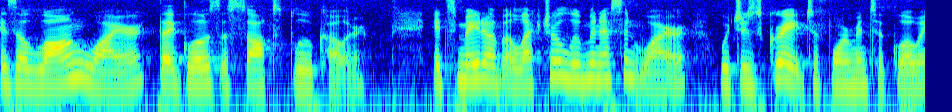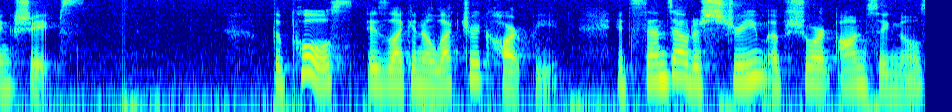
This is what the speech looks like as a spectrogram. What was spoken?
is a long wire that glows a soft blue color. It's made of electroluminescent wire, which is great to form into glowing shapes. The pulse is like an electric heartbeat. It sends out a stream of short on signals,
